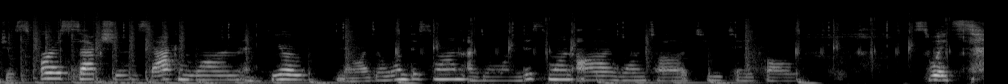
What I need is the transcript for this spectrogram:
just first section second one and here no I don't want this one I don't want this one. I want uh, to take all sweets.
